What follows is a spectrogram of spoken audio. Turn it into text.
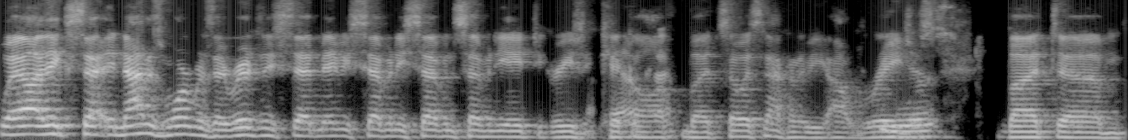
Well, I think not as warm as they originally said, maybe 77, 78 degrees at kickoff, okay. but so it's not going to be outrageous. But um,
